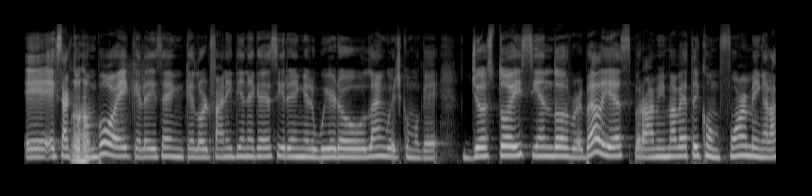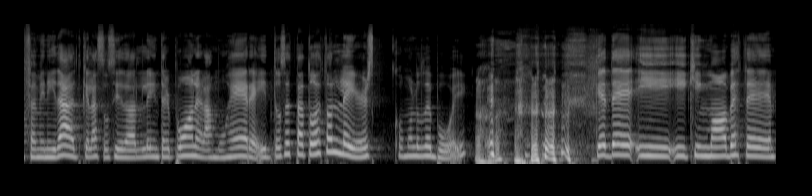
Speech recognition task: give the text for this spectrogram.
Eh, exacto, Ajá. con Boy, que le dicen que Lord Fanny tiene que decir en el weirdo language, como que yo estoy siendo rebellious, pero a la misma vez estoy conforming a la feminidad que la sociedad le interpone a las mujeres. Y entonces está todos estos layers, como los de Boy, Ajá. que de, y, y King Mob este,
